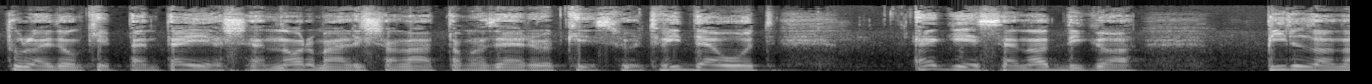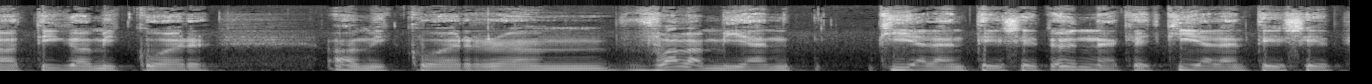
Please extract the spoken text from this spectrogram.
tulajdonképpen teljesen normálisan láttam az erről készült videót, egészen addig a pillanatig, amikor amikor um, valamilyen kijelentését, önnek egy kijelentését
